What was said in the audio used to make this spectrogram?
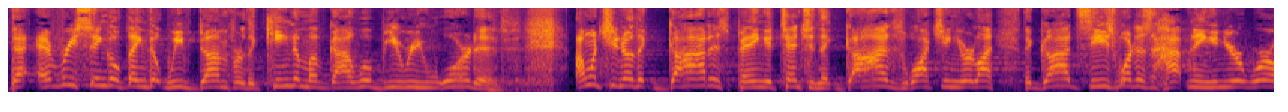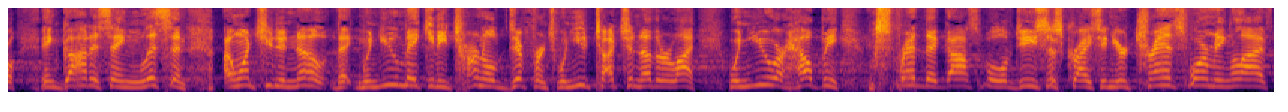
That every single thing that we've done for the kingdom of God will be rewarded. I want you to know that God is paying attention, that God's watching your life, that God sees what is happening in your world. And God is saying, listen, I want you to know that when you make an eternal difference, when you touch another life, when you are helping spread the gospel of Jesus Christ and you're transforming lives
